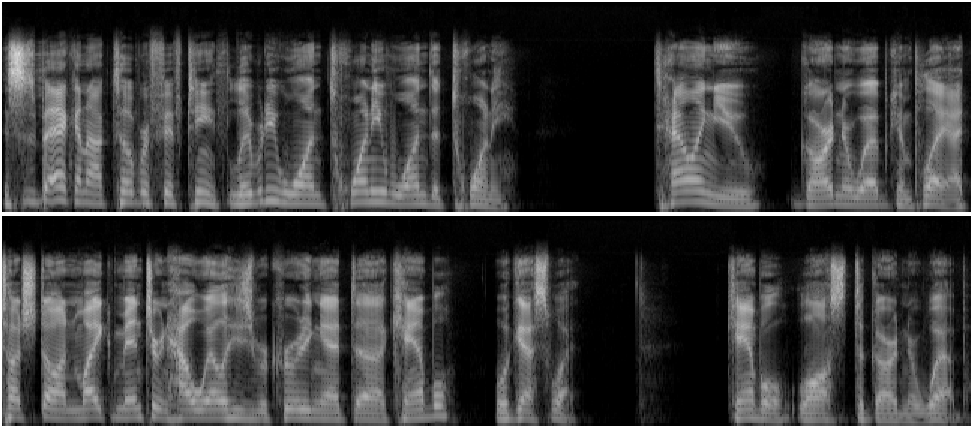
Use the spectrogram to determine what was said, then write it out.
This is back on October 15th. Liberty won 21 to 20. Telling you Gardner Webb can play. I touched on Mike Minter and how well he's recruiting at uh, Campbell. Well, guess what? Campbell lost to Gardner Webb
